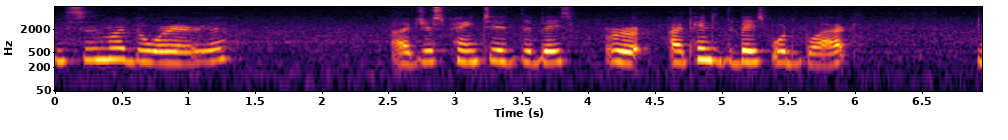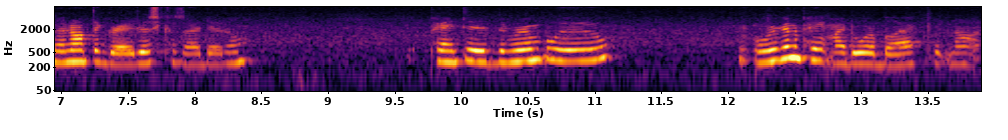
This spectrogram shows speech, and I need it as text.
This is my door area. I just painted the base, or I painted the baseboards black. They're not the greatest because I did them. Painted the room blue. We're gonna paint my door black, but not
